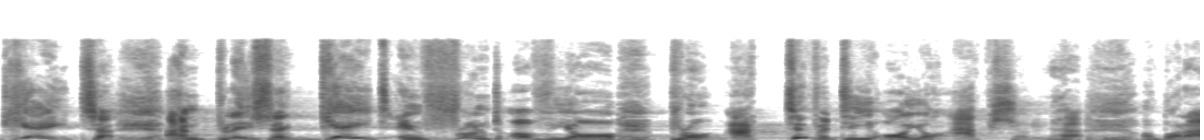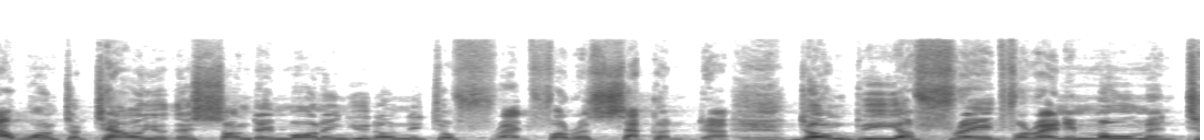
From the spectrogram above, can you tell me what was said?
gate and place a gate in front of your proactivity or your action. But I want to tell you this Sunday morning, you don't need to fret for a second. Don't be afraid for any moment.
